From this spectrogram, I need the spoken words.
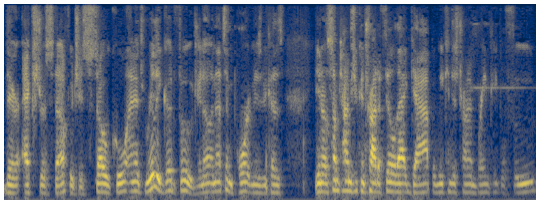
their extra stuff, which is so cool, and it's really good food, you know, and that's important, is because, you know, sometimes you can try to fill that gap, and we can just try and bring people food,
